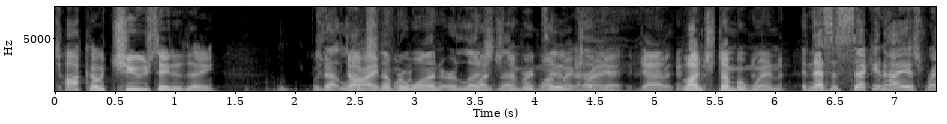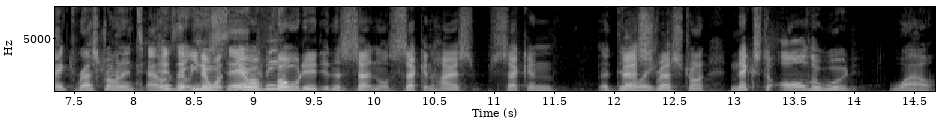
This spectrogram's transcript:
Taco Tuesday today? was that lunch number for. one or lunch, Lunch number two? one, my. Okay, got it. Lunch number one. And that's the second highest ranked restaurant in town. Is that th- you know what? They were voted in the Sentinel second highest, second best restaurant next to Alderwood. Wow.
